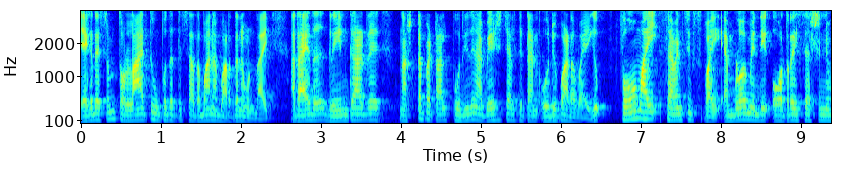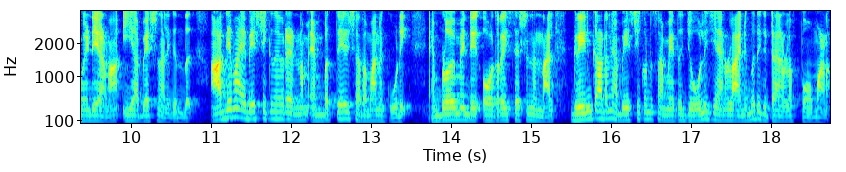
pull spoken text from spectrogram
ഏകദേശം തൊള്ളായിരത്തി മുപ്പത്തെട്ട് ശതമാനം വർധനമുണ്ടായി അതായത് ഗ്രീൻ കാർഡ് നഷ്ടപ്പെട്ടാൽ പുതിയതിന് അപേക്ഷിച്ചാൽ കിട്ടാൻ ഒരുപാട് വൈകും. Form I seven six five employment ഓതറൈസേഷന് വേണ്ടിയാണ് ഈ അപേക്ഷ നൽകുന്നത്. ആദ്യമായി അപേക്ഷിക്കുന്നവരുടെ എണ്ണം എൺപത്തേഴ് ശതമാനം കൂടി. എംപ്ലോയ്മെന്റ് ഓതറൈസേഷൻ എന്നാൽ ഗ്രീൻ കാർഡിന് അപേക്ഷിക്കുന്ന സമയത്ത് ജോലി ചെയ്യാനുള്ള അനുമതി കിട്ടാനുള്ള ഫോമാണ്.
